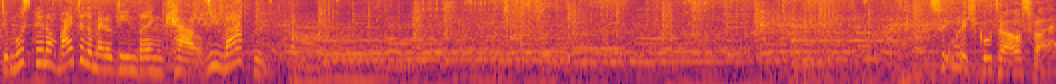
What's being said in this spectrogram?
Du musst mir noch weitere Melodien bringen, Kerl. Sie warten. Ziemlich gute Auswahl.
